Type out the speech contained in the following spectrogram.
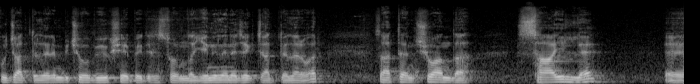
Bu caddelerin birçoğu Büyükşehir Belediyesi sorumluluğunda yenilenecek caddeler var. Zaten şu anda sahille eee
